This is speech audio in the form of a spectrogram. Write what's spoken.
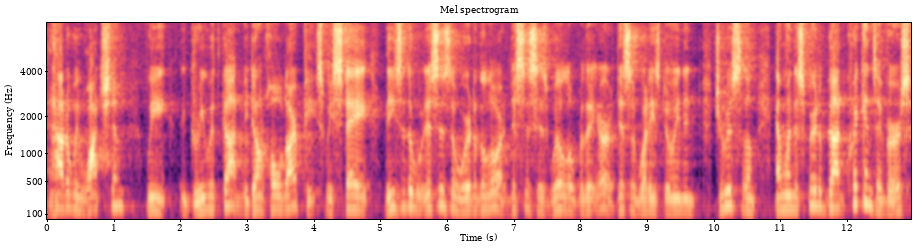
And how do we watch them? We agree with God. We don't hold our peace. We stay, these are the, this is the word of the Lord. This is his will over the earth. This is what he's doing in Jerusalem. And when the Spirit of God quickens a verse,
